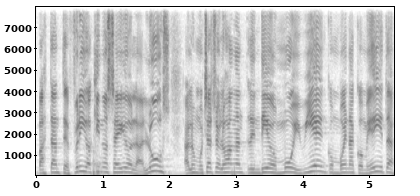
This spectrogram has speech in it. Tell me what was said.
bastante frío, aquí no se ha ido la luz, a los muchachos los han atendido muy bien, con buena comidita,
